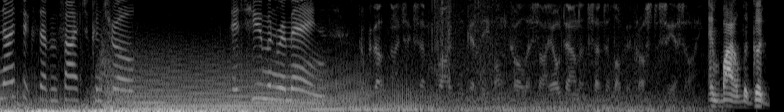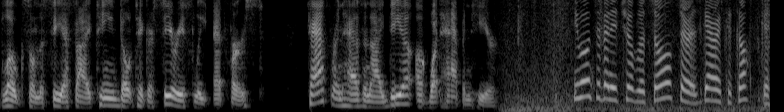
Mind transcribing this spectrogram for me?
Nine six seven five to control. It's human remains. Copy that, 9675. We'll get the on-call SIO down and send a log across to CSI. And while the good blokes on the CSI team don't take her seriously at first, Catherine has an idea of what happened here. You won't have any trouble at all, sir. It's Gary Kokoski.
